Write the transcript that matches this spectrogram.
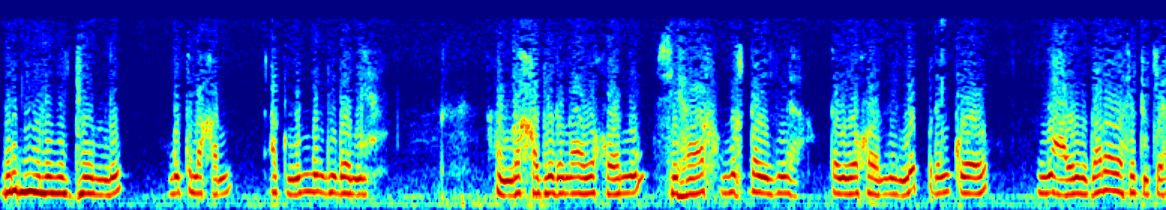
mbir mi la ñu jóomlu mutlaxan ak nu mën di demee xam nga xablu da ngaa waxoon ne sihaaf musdalij la te waxoon ne lépp dañ koo ñaaw lu dara rafetu ca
